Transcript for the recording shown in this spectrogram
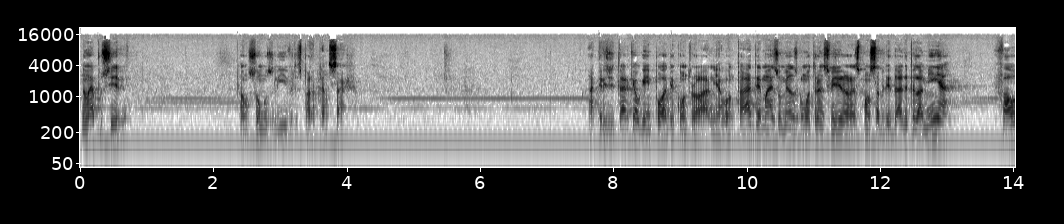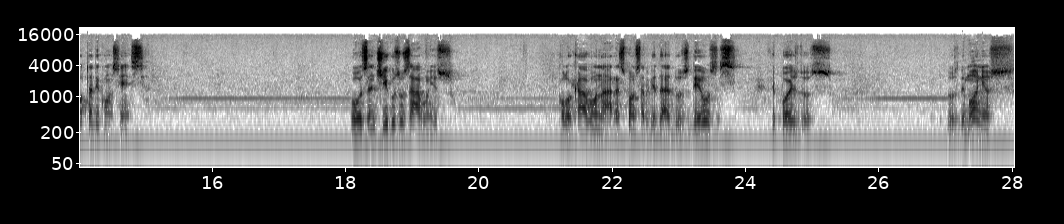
Não é possível. Então, somos livres para pensar. Acreditar que alguém pode controlar minha vontade é mais ou menos como transferir a responsabilidade pela minha falta de consciência. Os antigos usavam isso. Colocavam na responsabilidade dos deuses, depois dos, dos demônios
